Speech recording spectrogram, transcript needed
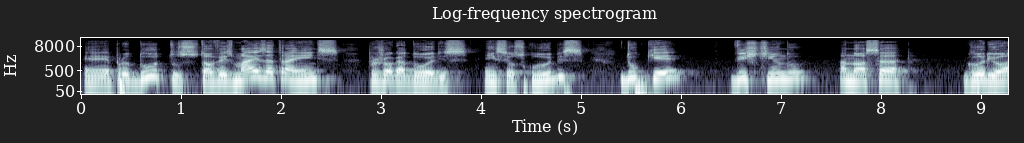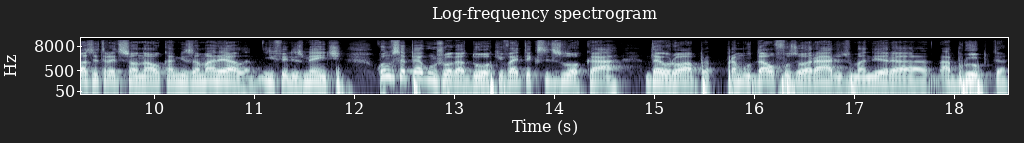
é, produtos talvez mais atraentes para os jogadores em seus clubes do que vestindo a nossa gloriosa e tradicional camisa amarela, infelizmente. Quando você pega um jogador que vai ter que se deslocar da Europa para mudar o fuso horário de maneira abrupta,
